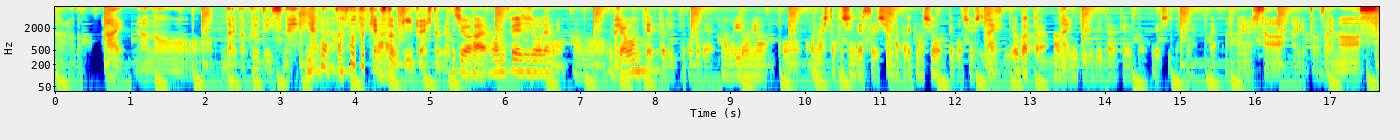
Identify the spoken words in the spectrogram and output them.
なるほど。はい。あのー誰か来るといいですね。キャストを聞いた人が。一応、はい、ホームページ上でも、あのうちはウォンテッドリーってとこで、あのいろんな、こう、こんな人欲しいんです、一緒に働きましょうって募集してますので、よかったらあの、はい見てみていただけると嬉しいですね。はい。わかりました。ありがとうございます。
